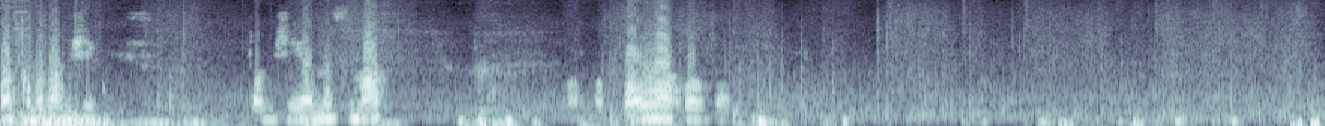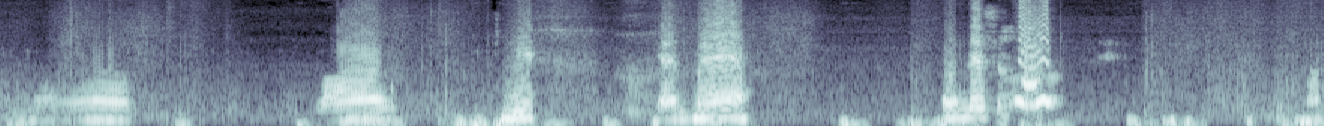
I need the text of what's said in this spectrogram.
Bak kapıdan bir şey Kapıdan bir şey gelmesin lan. Allah vallahi korkuyorum. Lan. Lan. Git. Gelme. Öndesin lan. Bak.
